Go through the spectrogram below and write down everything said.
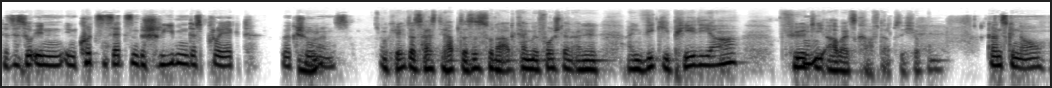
Das ist so in, in kurzen Sätzen beschrieben, das Projekt Worksurance. Mhm. Okay, das heißt, ihr habt, das ist so eine Art, kann ich mir vorstellen, eine, ein Wikipedia für mhm. die Arbeitskraftabsicherung. Ganz genau.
